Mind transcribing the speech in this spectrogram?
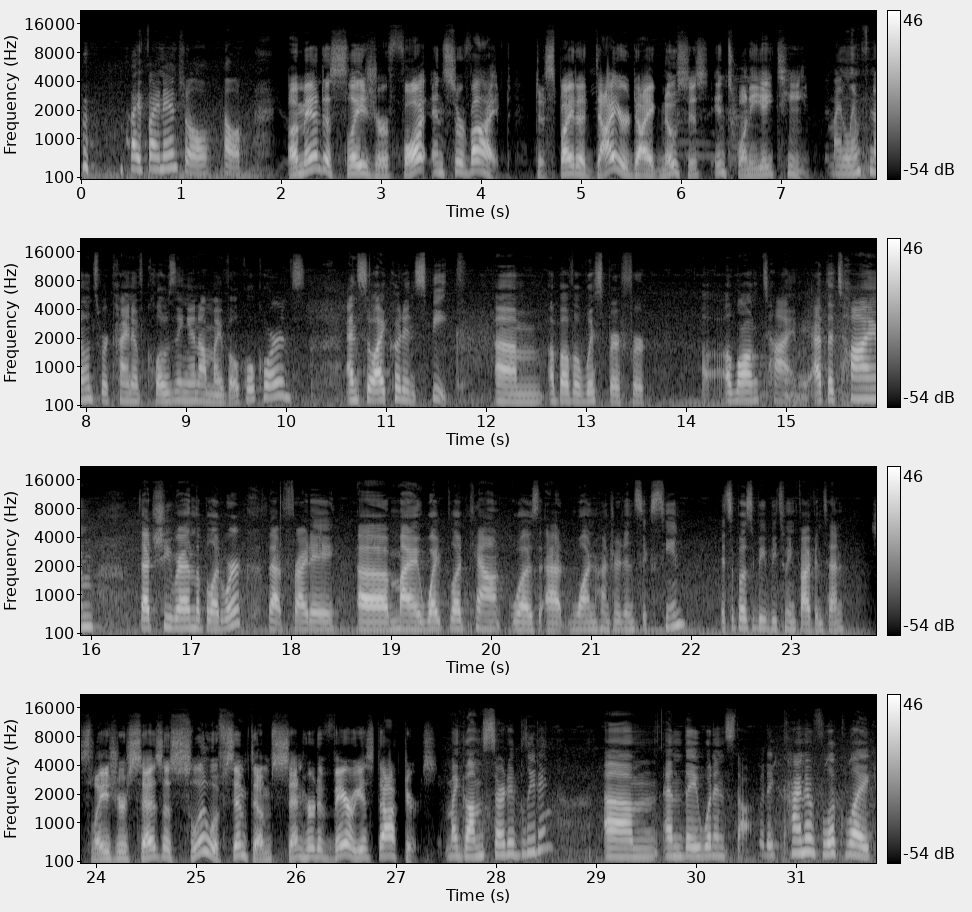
my financial health. Amanda Slager fought and survived despite a dire diagnosis in 2018. My lymph nodes were kind of closing in on my vocal cords, and so I couldn't speak um, above a whisper for a long time. At the time, that she ran the blood work that Friday. Uh, my white blood count was at 116. It's supposed to be between 5 and 10. Slager says a slew of symptoms sent her to various doctors. My gums started bleeding, um, and they wouldn't stop. But it kind of looked like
